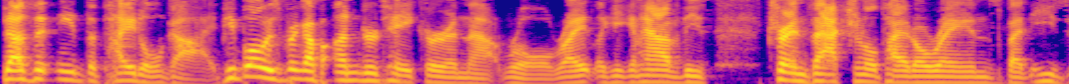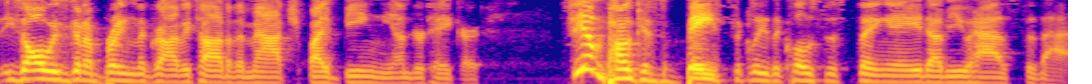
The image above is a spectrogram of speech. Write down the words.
doesn't need the title guy? People always bring up Undertaker in that role, right? Like he can have these transactional title reigns, but he's he's always going to bring the gravitas to the match by being the Undertaker. CM Punk is basically the closest thing AEW has to that.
